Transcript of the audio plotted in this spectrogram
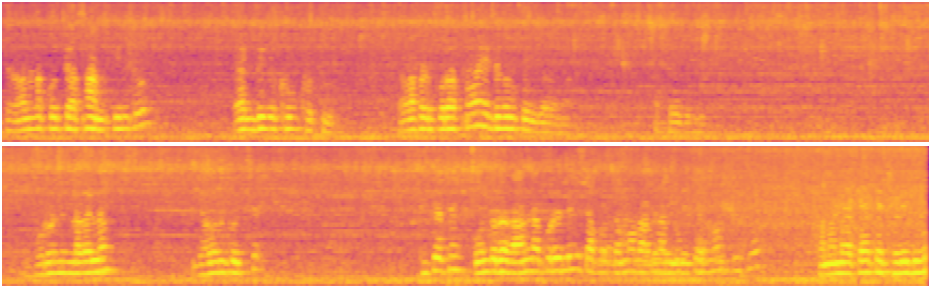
এটা রান্না করতে আসান, কিন্তু একদিকে খুব ক্ষতি। তাড়াতাড়ি করার সময় এদিকে পেয়ে যাবে না। আচ্ছা দেখুন লাগাইলাম জ্বালন করছে। ঠিক আছে, বন্ধুরা রান্না করে নিই, তারপর কেমন রান্না এখন? আমি একে একে ছেড়ে দিব।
